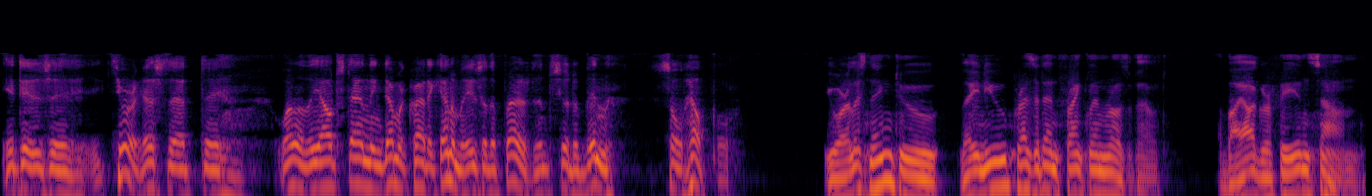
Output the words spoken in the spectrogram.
It is uh, curious that one of the outstanding Democratic enemies of the president should have been so helpful. You are listening to They Knew President Franklin Roosevelt, a biography in sound.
